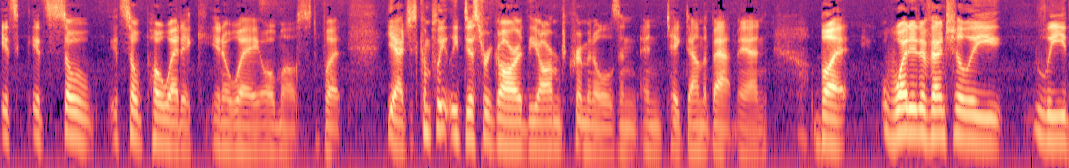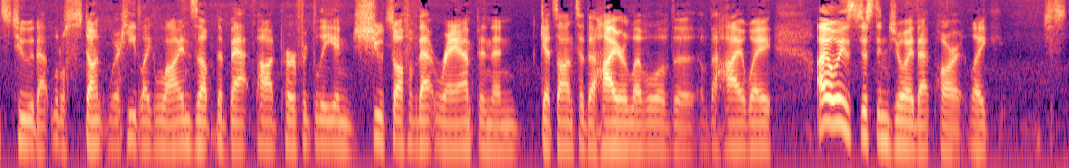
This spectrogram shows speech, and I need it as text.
it's it's so it's so poetic in a way almost but yeah just completely disregard the armed criminals and and take down the batman but what it eventually leads to that little stunt where he like lines up the bat pod perfectly and shoots off of that ramp and then gets onto the higher level of the of the highway. I always just enjoy that part like just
